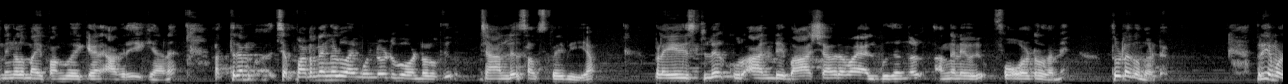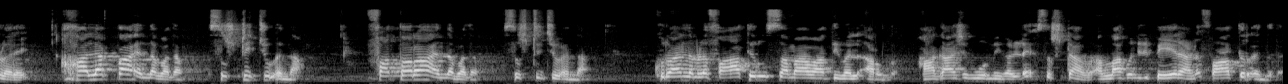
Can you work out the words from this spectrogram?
നിങ്ങളുമായി പങ്കുവയ്ക്കാൻ ആഗ്രഹിക്കുകയാണ്. അത്തരം പഠനങ്ങളുമായി മുന്നോട്ട് പോകേണ്ടവർക്ക് ചാനൽ സബ്സ്ക്രൈബ് ചെയ്യാം. പ്ലേലിസ്റ്റിൽ ഖുർആാനിന്റെ ഭാഷാപരമായ അത്ഭുതങ്ങൾ അങ്ങനെ ഒരു ഫോൾഡർ തന്നെ തുടങ്ങുന്നുണ്ട്. പ്രിയമുള്ളവരെ ഹലക്ക എന്ന പദം സൃഷ്ടിച്ചു എന്ന ഫത്തറ എന്ന പദം സൃഷ്ടിച്ചു എന്ന ഖുർആൻ നമ്മൾ ഫാത്തിറു സമാവാത്തി വൽ അർദ് ആകാശഭൂമികളുടെ സൃഷ്ടാവ്. അള്ളാഹുവിന്റെ ഒരു പേരാണ് ഫാത്തിർ എന്നത്.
